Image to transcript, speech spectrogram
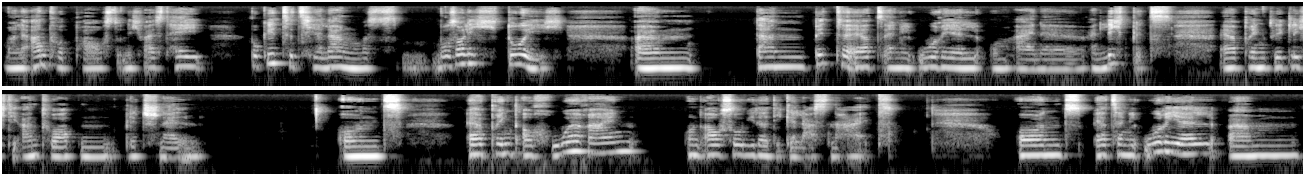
mal eine Antwort brauchst und nicht weißt, hey, wo geht's jetzt hier lang? Was, wo soll ich durch? Ähm, dann bitte Erzengel Uriel um eine, ein Lichtblitz. Er bringt wirklich die Antworten blitzschnell. Und er bringt auch Ruhe rein und auch so wieder die Gelassenheit. Und Erzengel Uriel ähm,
